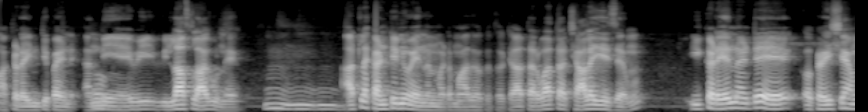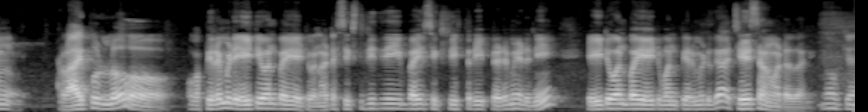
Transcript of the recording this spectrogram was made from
అక్కడ ఇంటి పైన. అన్ని ఏవి విల్లాస్ లాగా ఉన్నాయి. అట్లా కంటిన్యూ అయిందనమాట మాధవకతోటి ఆ తర్వాత చాలా చేసాము ఇక్కడ ఏంటంటే ఒక విషయం రాయ్పూర్లో ఒక pyramid eighty one by eighty one అంటే sixty three by sixty three పిరమిడ్ని eighty one by eighty one పిరమిడ్గా చేశాను అనమాట దాన్ని. ఓకే.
